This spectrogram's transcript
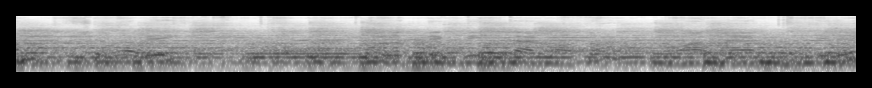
এলাম সেভাবেই প্রত্যেক দিনকার মতো মহামায়ার মন্দিরে।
